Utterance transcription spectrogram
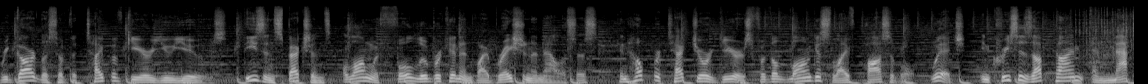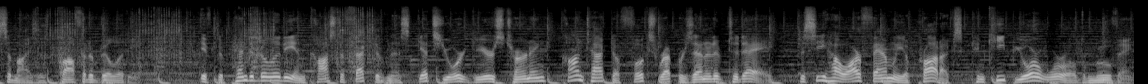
regardless of the type of gear you use. These inspections, along with full lubricant and vibration analysis, can help protect your gears for the longest life possible, which increases uptime and maximizes profitability. If dependability and cost effectiveness gets your gears turning, contact a Fuchs representative today to see how our family of products can keep your world moving.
